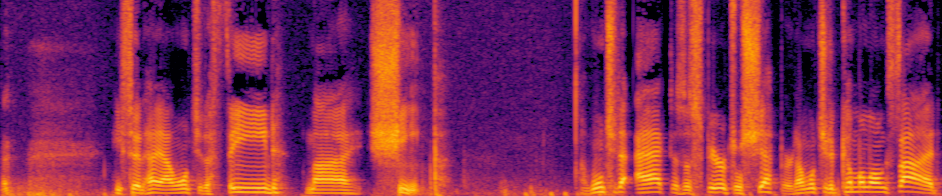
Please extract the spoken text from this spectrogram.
he said, Hey, I want you to feed my sheep. I want you to act as a spiritual shepherd. I want you to come alongside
